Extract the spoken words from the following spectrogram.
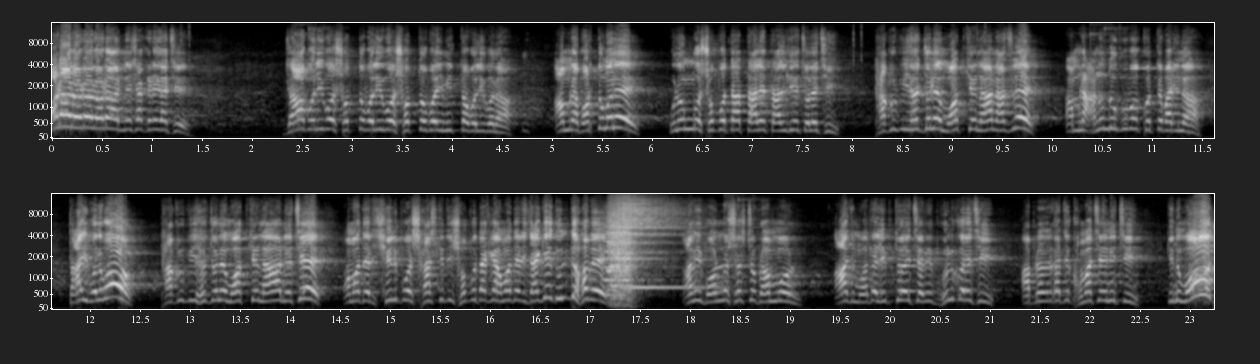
অর্ডার অর্ডার অর্ডার নেশা কেটে গেছে। যা বলিব সত্য বলিব সত্য বই মিথ্যা বলিব না। আমরা বর্তমানে উলঙ্গ সভ্যতার তালে তাল দিয়ে চলেছি। ঠাকুর বিসর্জনে মদ খেয়ে না নাচলে আমরা আনন্দ উপভোগ করতে পারি না। তাই বলব ঠাকুর বিসর্জনে মদকে না নেচে আমাদের শিল্প সংস্কৃতি সভ্যতাকে আমাদের জাগিয়ে তুলতে হবে। আমি বর্ণশ্রেষ্ঠ ব্রাহ্মণ। আজ মদে লিপ্ত হয়েছে আমি ভুল করেছি। আপনাদের কাছে ক্ষমা চেয়ে নিচ্ছি। কিন্তু মদ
